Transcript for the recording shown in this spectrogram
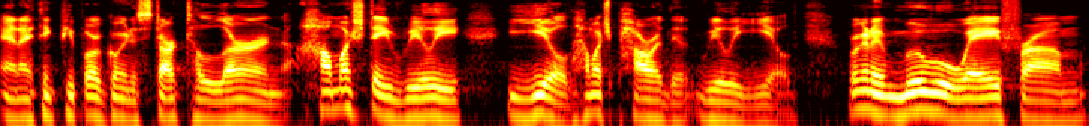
And I think people are going to start to learn how much they really yield, how much power they really yield. We're going to move away from,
